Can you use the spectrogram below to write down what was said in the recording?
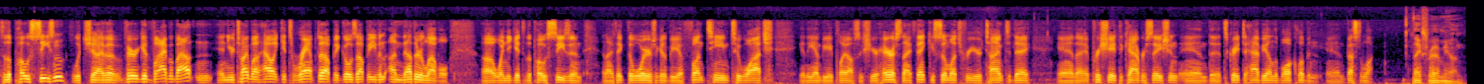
to the postseason, which I have a very good vibe about. And, and you're talking about how it gets ramped up; it goes up even another level uh, when you get to the postseason. And I think the Warriors are going to be a fun team to watch in the NBA playoffs this year. Harris and I thank you so much for your time today, and I appreciate the conversation. And it's great to have you on the ball club, and, and best of luck. Thanks for having me on.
